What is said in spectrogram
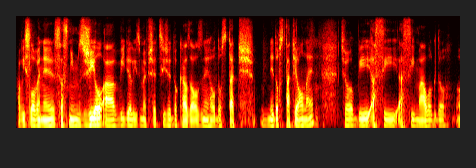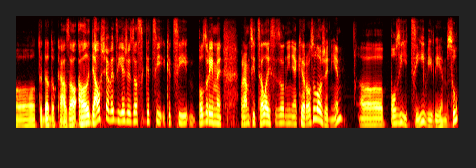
a vyslovene sa s ním zžil a videli sme všetci, že dokázal z neho dostať nedostateľné, čo by asi, asi málo kto eh, teda dokázal. Ale ďalšia vec je, že zase keď si, keď si pozrieme v rámci celej sezóny nejaké rozloženie pozícií Williamsu,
